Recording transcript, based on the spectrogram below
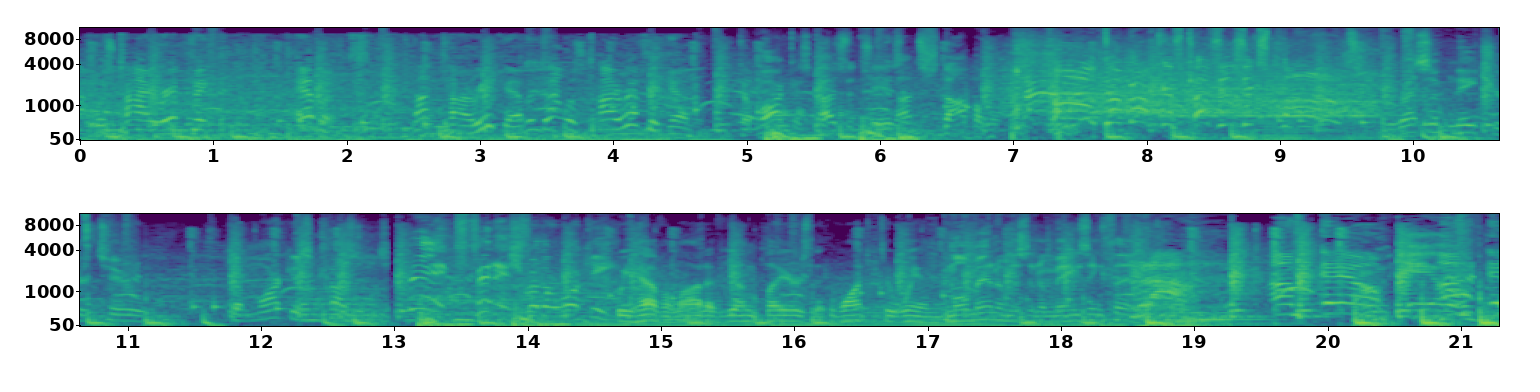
that was terrific. Evans. Not Tyreke Evans, that was terrific Evans. DeMarcus Cousins is unstoppable. Oh, DeMarcus Cousins explodes. aggressive nature to DeMarcus Cousins. Big finish for the rookie. We have a lot of young players that want to win. Momentum is an amazing thing. I'm ill. I'm ill. I'm ill.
